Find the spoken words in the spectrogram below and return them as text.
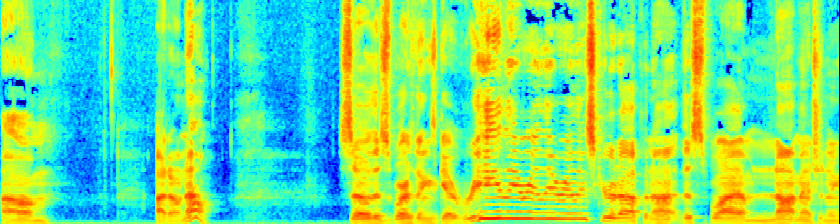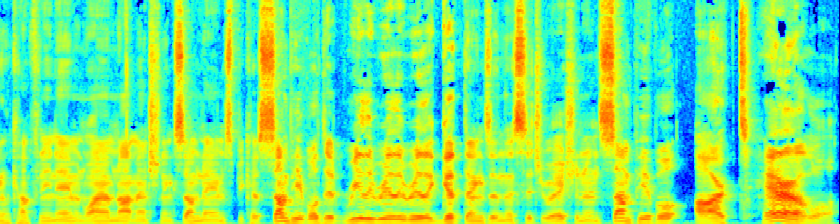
um, I don't know. So this is where things get really, really, really screwed up, and I, this is why I'm not mentioning the company name and why I'm not mentioning some names because some people did really, really, really good things in this situation, and some people are terrible.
